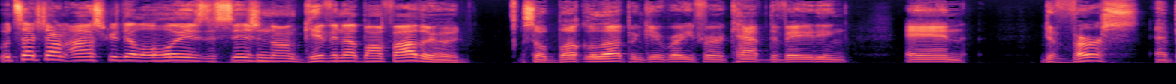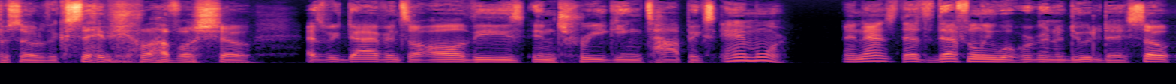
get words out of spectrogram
we'll touch on Oscar De La Hoya's decision on giving up on fatherhood. So buckle up and get ready for a captivating and diverse episode of the Xavier Lavoe Show as we dive into all these intriguing topics and more. And that's that's definitely what we're gonna do today. So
